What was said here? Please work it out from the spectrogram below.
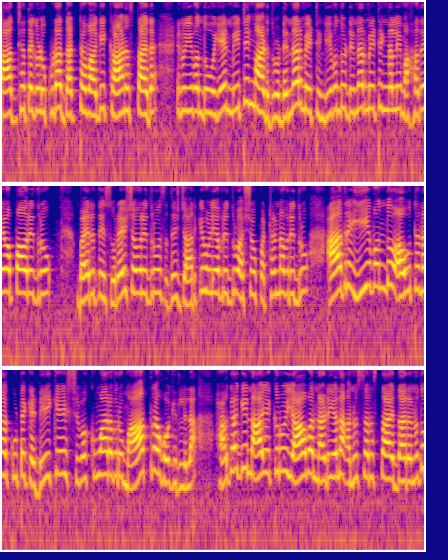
ಸಾಧ್ಯತೆಗಳು ಕೂಡ ದಟ್ಟವಾಗಿ ಕಾಣಿಸ್ತಾ ಇದೆ. ಇನ್ನು ಈ ಒಂದು ಏನ್ ಮೀಟಿಂಗ್ ಮಾಡಿದ್ರು? Dinner meeting. ಈ ಒಂದು ಡಿನ್ನರ್ ಮೀಟಿಂಗ್ನಲ್ಲಿ ಮಹದೇವಪ್ಪ ಅವರಿದ್ರು ಬೈರತಿ ಸುರೇಶ್ ಅವರಿದ್ರು, ಸತೀಶ್ ಜಾರಕಿಹೊಳಿ ಅವರಿದ್ರು. ಅಶೋಕ್ ಪಟ್ಟಣ್ ಅವರಿದ್ರು. ಆದ್ರೆ ಈ ಒಂದು ಔತಣ ಕೂಟಕ್ಕೆ ಡಿ ಕೆ ಶಿವಕುಮಾರ್ ಅವರು ಮಾತ್ರ ಹೋಗಿರಲಿಲ್ಲ. ಹಾಗಾಗಿ ನಾಯಕರು ಯಾವ ನಡೆಯನ್ನ ಅನುಸರಿಸ್ತಾ ಇದ್ದಾರೆ ಅನ್ನೋದು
